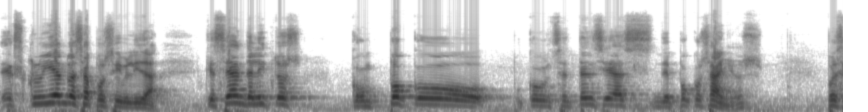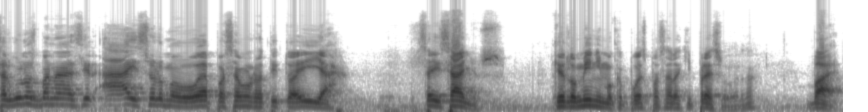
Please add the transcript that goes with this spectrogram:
excluyendo esa posibilidad, que sean delitos con poco, con sentencias de pocos años, pues algunos van a decir, ay, solo me voy a pasar un ratito ahí ya, seis años que es lo mínimo que puedes pasar aquí preso, ¿verdad? Vaya.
